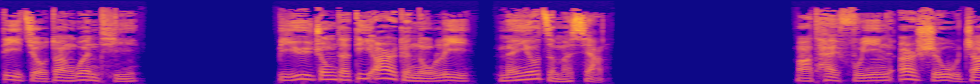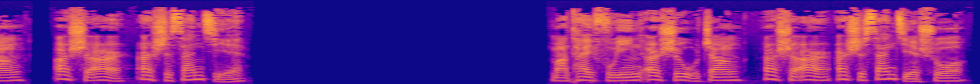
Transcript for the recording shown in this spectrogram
第九段问题，比喻中的第二个奴隶没有怎么想。马太福音二十五章二十二、二十三节。马太福音二十五章二十二、二十三节说：“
